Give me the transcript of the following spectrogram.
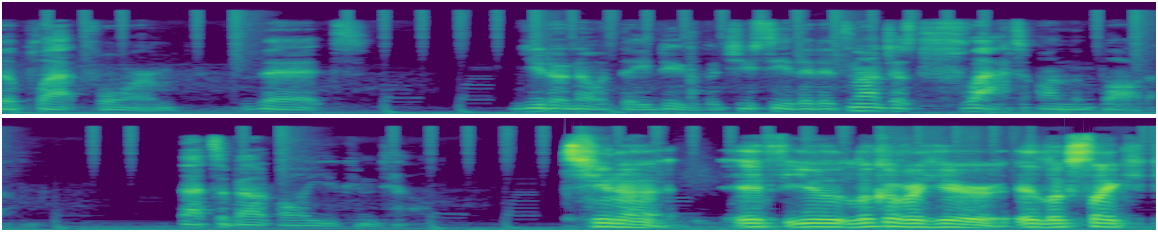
the platform that you don't know what they do, but you see that it's not just flat on the bottom. That's about all you can tell. Tuna, if you look over here, it looks like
